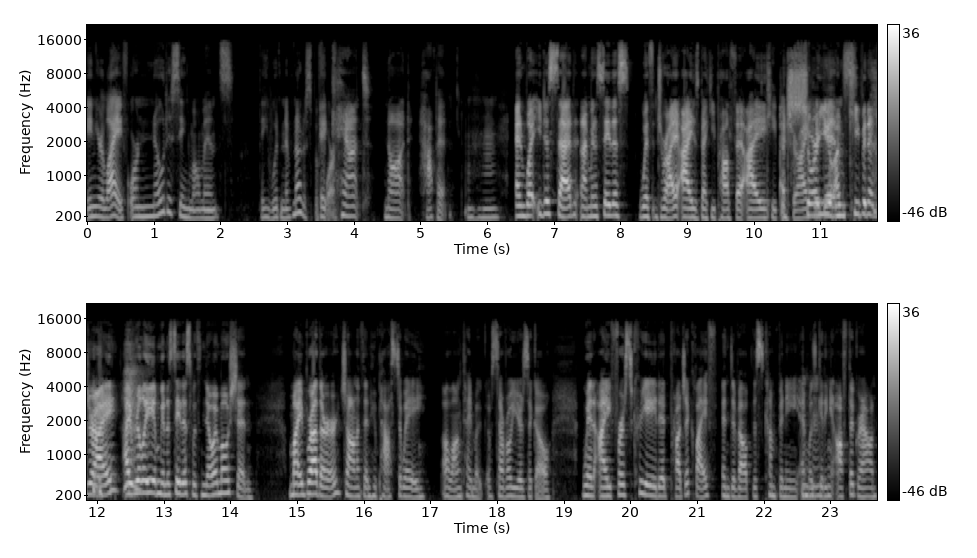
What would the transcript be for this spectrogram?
in your life or noticing moments that you wouldn't have noticed before. It can't not happen. And what you just said, and I'm going to say this with dry eyes, Becky Proudfit. I Keep it dry, assure you, I'm keeping it dry. I really am going to say this with no emotion. My brother, Jonathan, who passed away a long time ago, several years ago, when I first created Project Life and developed this company and Mm-hmm. was getting it off the ground,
